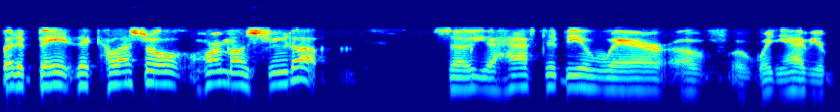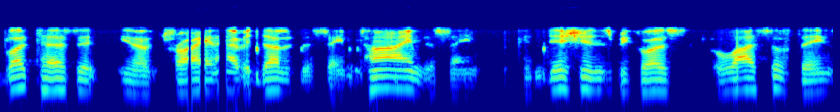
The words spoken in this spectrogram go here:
but it, the cholesterol hormones shoot up. So you have to be aware of when you have your blood tested, you know, try and have it done at the same time, the same conditions, because lots of things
